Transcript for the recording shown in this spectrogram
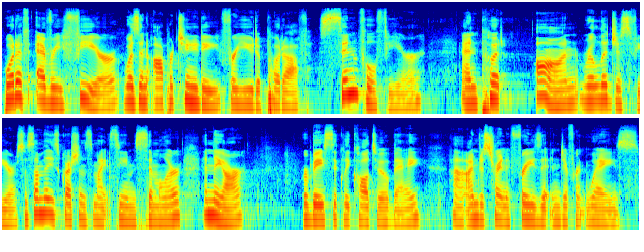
What if every fear was an opportunity for you to put off sinful fear and put on religious fear? So some of these questions might seem similar, and they are. We're basically called to obey. Uh, I'm just trying to phrase it in different ways.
